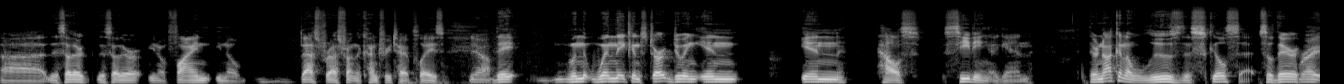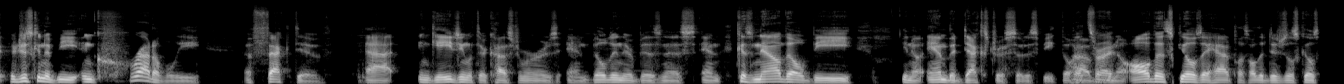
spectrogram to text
uh, this other this other you know fine you know best restaurant in the country type place. Yeah, they when when they can start doing in in house seating again, they're not going to lose the skill set. So they're right. they're just going to be incredibly effective at engaging with their customers and building their business and because now they'll be you know ambidextrous so to speak they'll That's have right. you know all the skills they had plus all the digital skills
